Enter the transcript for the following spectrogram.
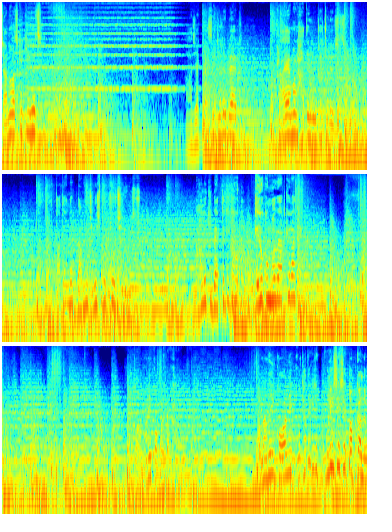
জানো আজকে কি হয়েছে? আজ এক প্যাসেঞ্জারের ব্যাগ প্রায় আমার হাতের মুঠোয় চলে এসেছে। তাতে অনেক দামি জিনিসপত্রও ছিল, নিশ্চয়। না হলে কি ব্যাগটাকে কেউ এরকম ভাবে আটকে রাখে? আমারই কপালটা খারাপ। বলা নেই কওয়া কোথা থেকে যে পুলিশ এসে টপকালো?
